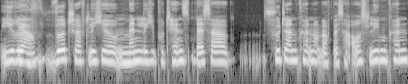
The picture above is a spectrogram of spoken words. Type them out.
ihre ja. wirtschaftliche und männliche Potenz besser füttern können und auch besser ausleben können.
